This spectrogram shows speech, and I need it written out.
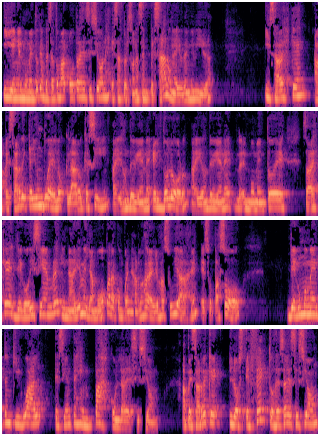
Y en el momento que empecé a tomar otras decisiones, esas personas empezaron a ir de mi vida. Y sabes qué, a pesar de que hay un duelo, claro que sí, ahí es donde viene el dolor, ahí es donde viene el momento de, sabes qué, llegó diciembre y nadie me llamó para acompañarlos a ellos a su viaje, eso pasó. Llega un momento en que igual te sientes en paz con la decisión, a pesar de que los efectos de esa decisión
